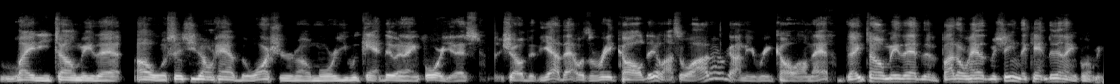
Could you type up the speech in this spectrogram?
Lady told me that, oh, well, since you don't have the washer no more, you, we can't do anything for you. That's showed that, yeah, that was a recall deal. I said, well, I never got any recall on that. They told me that if I don't have the machine, they can't do anything for me.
